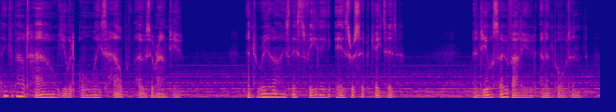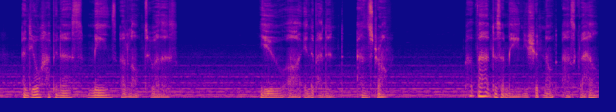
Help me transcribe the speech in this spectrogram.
Think about how you would always help those around you and realize this feeling is reciprocated and you are so valued and important and your happiness means a lot to others. You are independent and strong. But that doesn't mean you should not ask for help,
